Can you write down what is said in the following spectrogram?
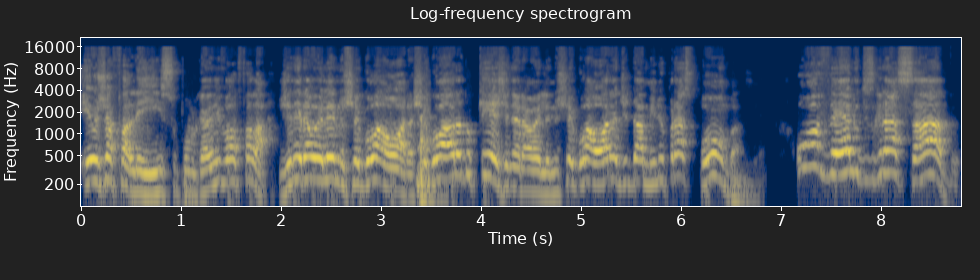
eu já falei isso publicamente e volto a falar. General Heleno, chegou a hora. Chegou a hora do quê, General Heleno? Chegou a hora de dar milho para as pombas. Ô velho desgraçado,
